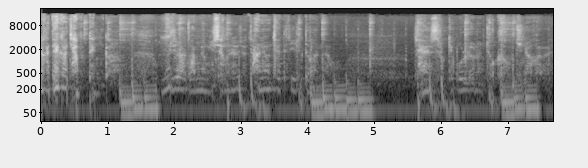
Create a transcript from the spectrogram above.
달려가 내가 잡을 테니까 우리라도 한 명 희생을 해줘. 단연 쟤들이 1등 한다고. 자연스럽게 모르는 척하고 지나가면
